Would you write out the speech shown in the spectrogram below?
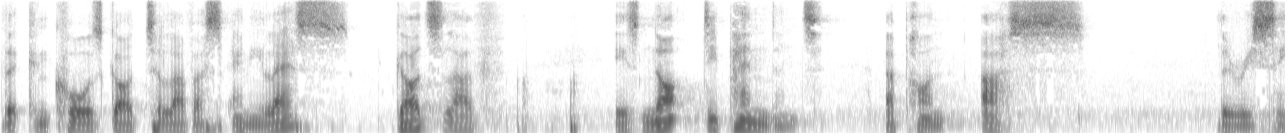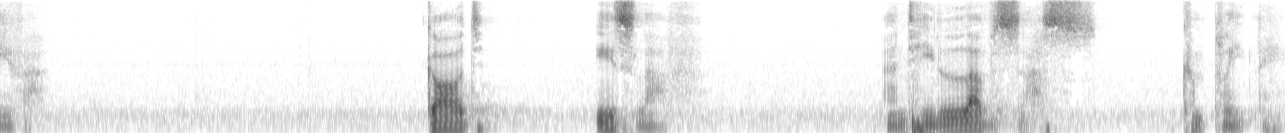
that can cause God to love us any less. God's love is not dependent upon us, the receiver. God is love, and He loves us completely.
